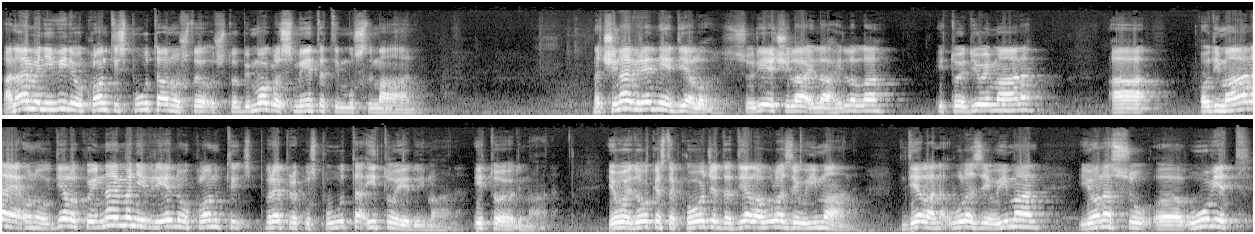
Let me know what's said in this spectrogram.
A najmanji vidi ukloniti s puta ono što, što bi moglo smetati muslimanu. Znači, najvrednije djelo su riječi la ilaha illallah i to je dio imana, a od imana je ono djelo koje je najmanje vrijedno ukloniti prepreku s puta i to je od imana. I to je od imana. I ovo je dokaz također da dijela ulaze u iman. Dijela ulaze u iman i ona su uh, uvjet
